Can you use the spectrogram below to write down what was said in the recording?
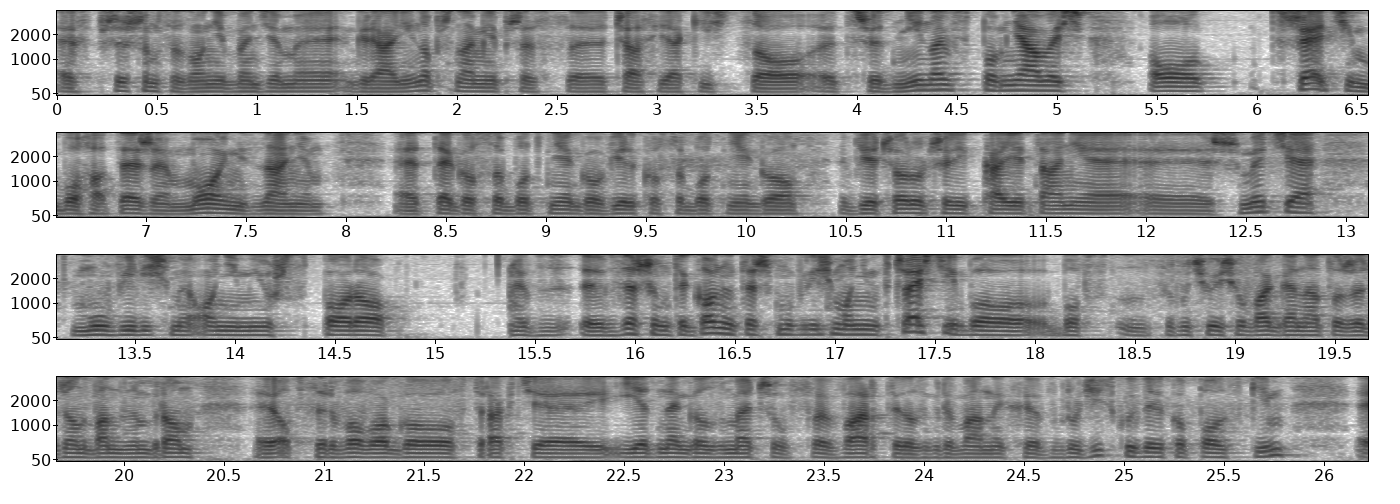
w przyszłym sezonie będziemy grali, no przynajmniej przez e, czas jakiś co 3 dni. No i wspomniałeś o trzecim bohaterze, moim zdaniem, e, tego sobotniego, wielkosobotniego wieczoru, czyli Kajetanie e, Szmycie. Mówiliśmy o nim już sporo w, zeszłym tygodniu też mówiliśmy o nim wcześniej, bo, bo zwróciłeś uwagę na to, że John Van Den Brom e, obserwował go w trakcie jednego z meczów Warty rozgrywanych w Grudzisku Wielkopolskim. E,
